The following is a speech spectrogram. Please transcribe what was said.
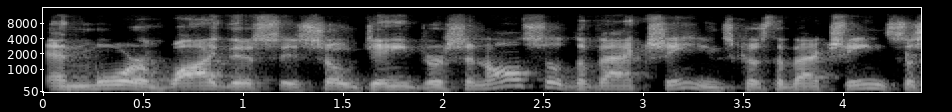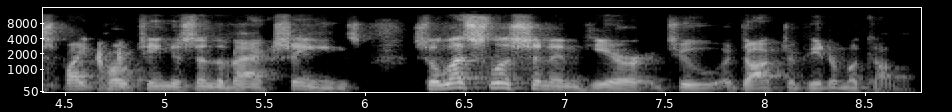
and more of why this is so dangerous and also the vaccines because the vaccines the spike protein is in the vaccines so let's listen in here to dr peter mccullough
